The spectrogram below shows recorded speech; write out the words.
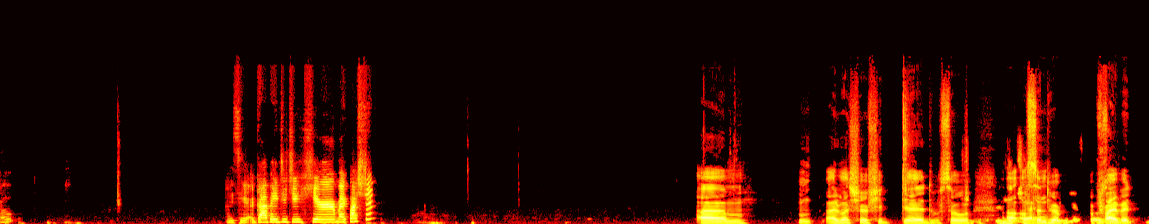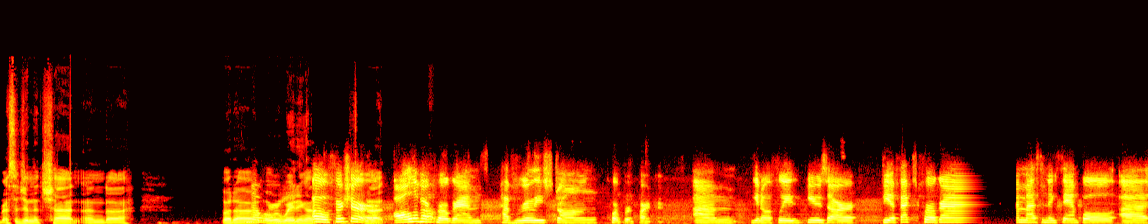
Oh. Let me see. Agapi did you hear my question Um, hmm, I'm not sure if she did, so I'll, I'll, send her a, a, private message in the chat. And uh, but uh, no we're waiting on. Oh, for sure. That. All of our programs have really strong corporate partners. Um, you know, if we use our VFX program as an example, uh,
